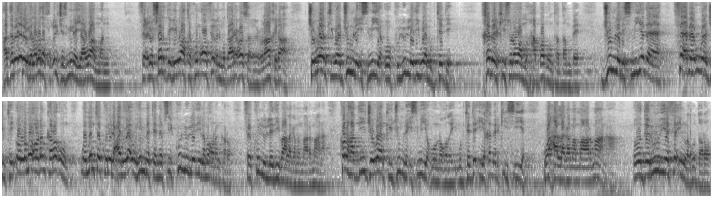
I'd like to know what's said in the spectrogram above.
Haddaba ereyga labada ficil jasminayaa waa man. Ficlu shardigii waa takun oo ficil mudaaricoo saxiixulaakhira ah. Jawaabkii waa jumla ismiya oo kululadii waa mubtade. Khabarkiisuna waa muxababunta dambe jumla ismiyada ah fa baa u waajibtay oo lama odhan karo uun. Waman takun ilcaliyaau himmata nafsi kullu ladii lama odhan karo. Fa kullu ladii baa lagama maarmaana. Kol haddii jawaabkii jumla ismiya uu noqday mubtade iyo khabarkiisiiya waxaa lagama maarmaan ah oo daruuriya fa in lagu daro.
